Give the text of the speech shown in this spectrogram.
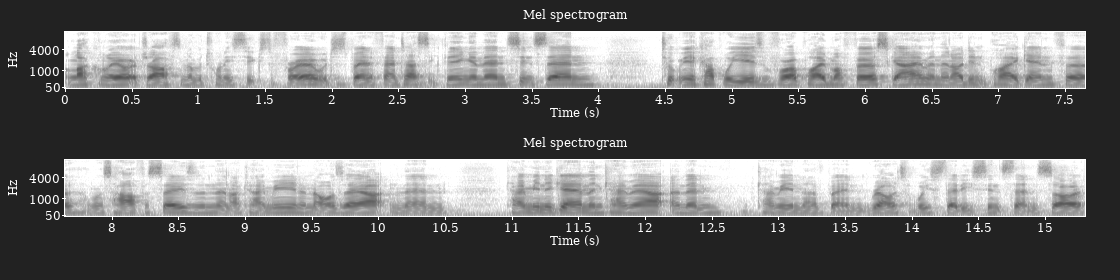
luckily I got drafted number 26 to Freo, which has been a fantastic thing. And then since then, took me a couple of years before I played my first game, and then I didn't play again for almost half a season. Then I came in and I was out, and then came in again, then came out, and then came in have been relatively steady since then. So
